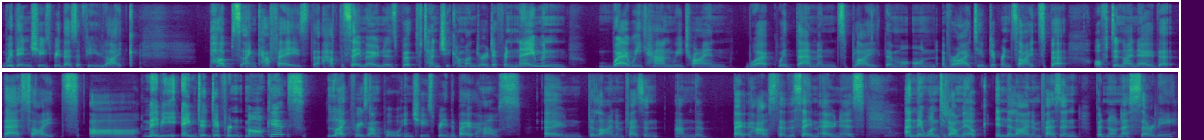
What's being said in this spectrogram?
within Shrewsbury, there's a few like pubs and cafes that have the same owners but potentially come under a different name. And where we can, we try and work with them and supply them on a variety of different sites. But often I know that their sites are maybe aimed at different markets. Like, for example, in Shrewsbury, the Boathouse own the Lion and Pheasant and the Boathouse. They're the same owners. Yeah. And they wanted our milk in the Lion and Pheasant, but not necessarily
